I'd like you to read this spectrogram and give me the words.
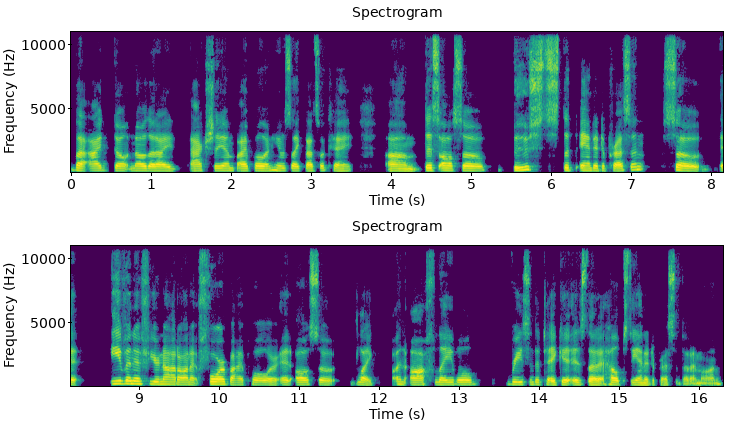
that I don't know that I actually am bipolar and he was like that's okay. Um this also boosts the antidepressant. So it even if you're not on it for bipolar, it also like an off-label reason to take it is that it helps the antidepressant that I'm on.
